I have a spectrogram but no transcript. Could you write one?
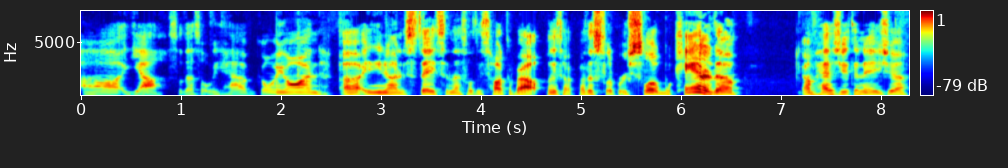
uh, yeah, so that's what we have going on uh, in the United States, and that's what they talk about when they talk about the slippery slope. Well, Canada um, has euthanasia.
